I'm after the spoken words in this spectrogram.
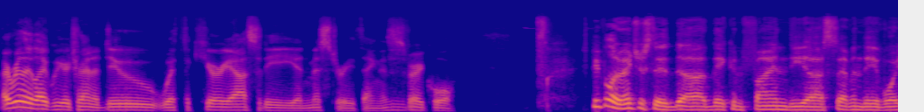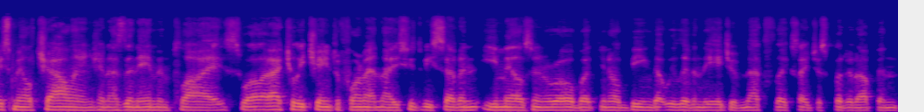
I really like what you're trying to do with the curiosity and mystery thing. This is very cool people are interested, uh, they can find the uh, seven day voicemail challenge. And as the name implies, well, I've actually changed the format now. It used to be seven emails in a row, but you know, being that we live in the age of Netflix, I just put it up and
